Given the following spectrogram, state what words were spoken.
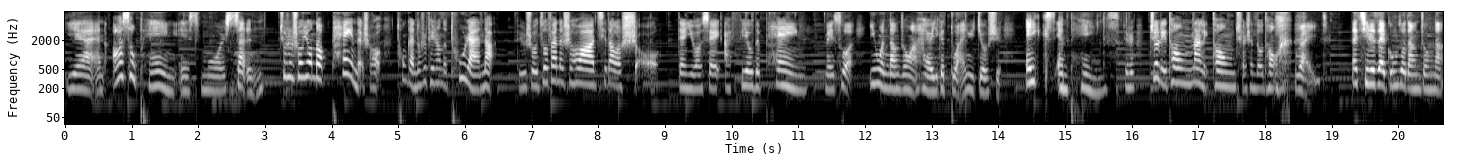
Yeah, and also pain is more sudden. 就是说用到 pain 的时候，痛感都是非常的突然的。比如说做饭的时候啊，切到了手，then you will say I feel the pain。没错，英文当中啊还有一个短语就是 aches and pains. 就是这里痛那里痛，全身都痛。Right. 那其实，在工作当中呢，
